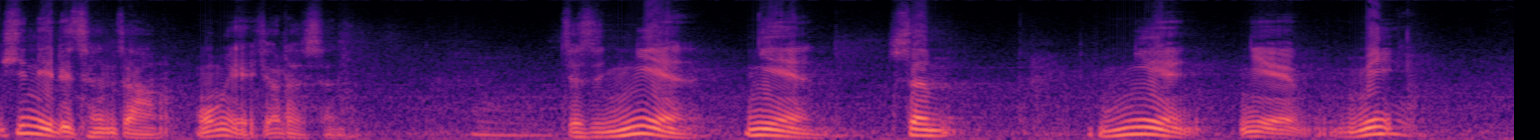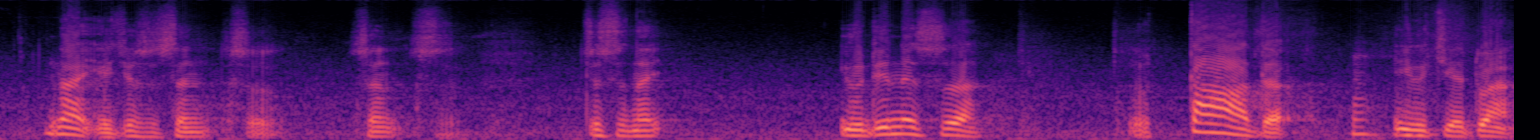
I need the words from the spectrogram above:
心理的成长，我们也叫它生，就是念念生，念念灭，那也就是生死生死，就是呢，有的呢是有大的一个阶段。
